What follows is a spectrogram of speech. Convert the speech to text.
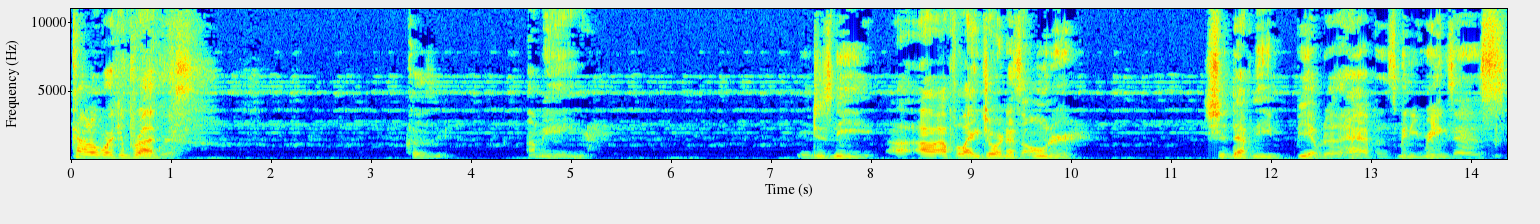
kind of work in progress. Cause, I mean, you just need. I, I- I feel like Jordan as an owner should definitely be able to have as many rings as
